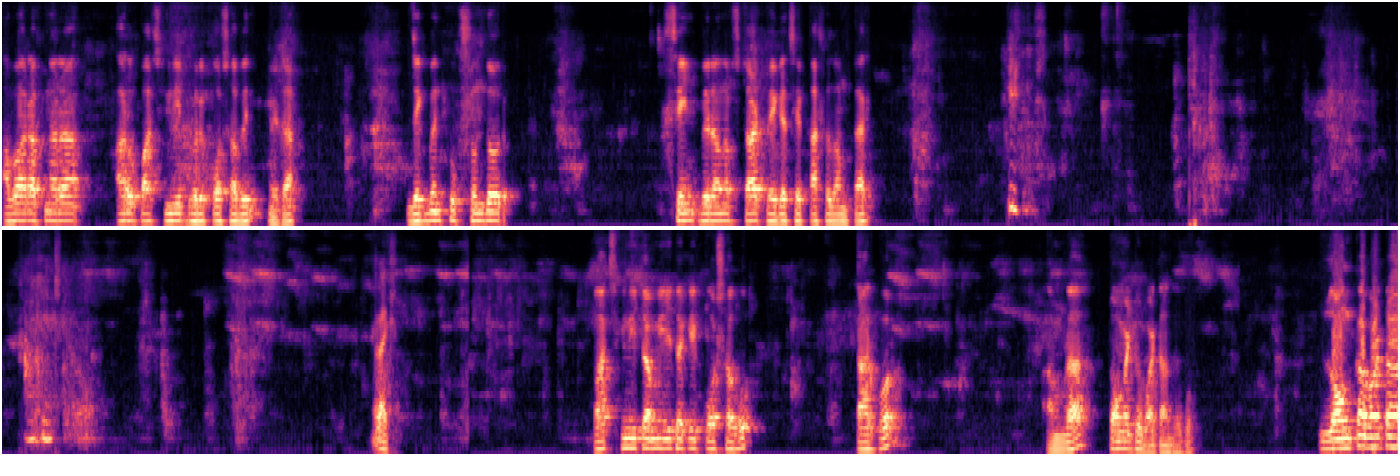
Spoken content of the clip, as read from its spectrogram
আবার আপনারা আরও পাঁচ মিনিট ধরে কষাবেন এটা। দেখবেন খুব সুন্দর সেন্ট বেরানো স্টার্ট হয়ে গেছে কাঁচা লঙ্কার. পাঁচ মিনিট আমি এটাকে কষাবো। তারপর আমরা টমেটো বাটা দেবো। লঙ্কা বাটা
